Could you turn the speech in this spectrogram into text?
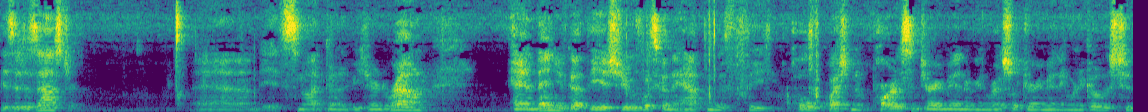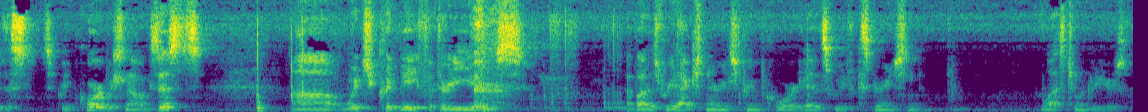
is a disaster. And it's not going to be turned around. And then you've got the issue of what's going to happen with the whole question of partisan gerrymandering and racial gerrymandering when it goes to the Supreme Court, which now exists, uh, which could be for 30 years about as reactionary a Supreme Court as we've experienced in the last 200 years.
